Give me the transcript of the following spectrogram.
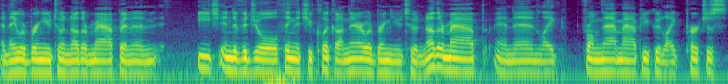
and they would bring you to another map, and then each individual thing that you click on there would bring you to another map, and then like from that map you could like purchase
